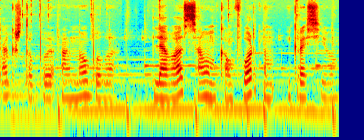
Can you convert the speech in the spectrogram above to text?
так, чтобы оно было для вас самым комфортным и красивым.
